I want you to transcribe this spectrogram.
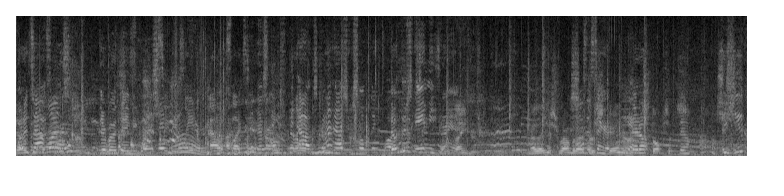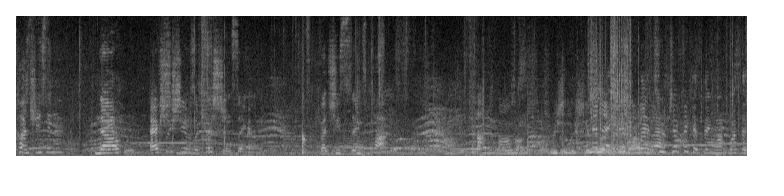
What is that one? They're both Amy Grant CDs. Alex likes it. Alex, can I ask you something? Don't there's Amy Grant. No, they just run it over a singer. scanner and it stops it. they Is oh. she a country singer? No, actually she was a Christian singer, but she sings pop. Recently And then that, sent that certificate thing went with it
